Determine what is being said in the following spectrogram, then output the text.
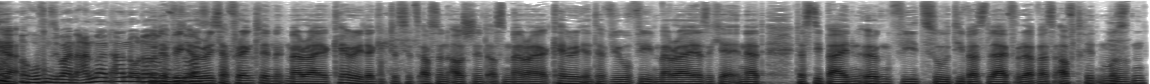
Ja. rufen Sie mal einen Anwalt an oder, Oder irgendwie wie sowas. Aretha Franklin mit Mariah Carey, da gibt es jetzt auch so einen Ausschnitt aus dem Mariah Carey Interview, wie Mariah sich erinnert, dass die beiden irgendwie zu Divas Live oder was auftreten Mhm. mussten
